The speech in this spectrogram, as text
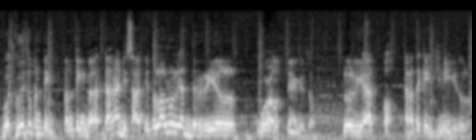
buat gue itu penting, penting banget karena di saat itu lo lu lihat the real world-nya gitu. Lu lihat, oh ternyata kayak gini gitu loh.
